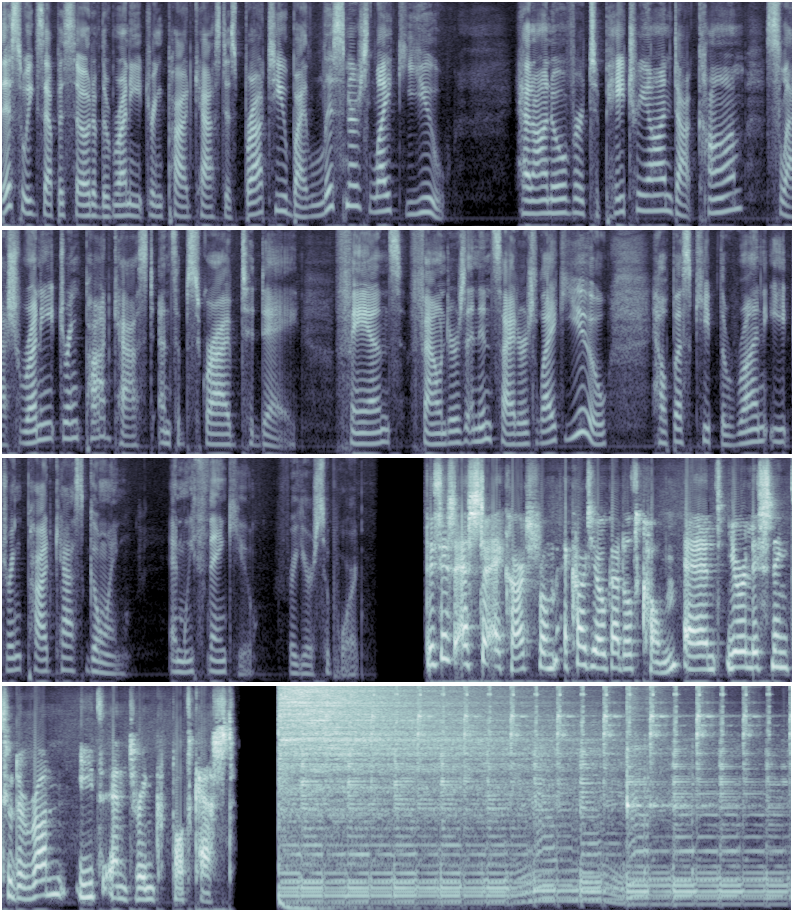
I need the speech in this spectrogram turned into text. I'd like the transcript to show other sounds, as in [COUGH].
This week's episode of the Run Eat Drink podcast is brought to you by listeners like you. Head on over to patreon.com slash run eat drink podcast and subscribe today. Fans, founders, and insiders like you help us keep the Run Eat Drink podcast going. And we thank you for your support. This is Esther Ekhart from ekhartyoga.com, and you're listening to the Run, Eat, and Drink podcast.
